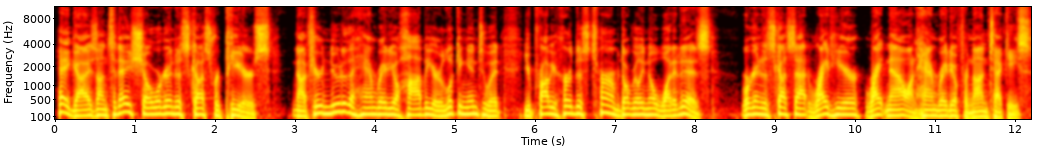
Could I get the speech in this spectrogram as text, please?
Hey guys, on today's show, we're going to discuss repeaters. Now, if you're new to the ham radio hobby or looking into it, you probably heard this term but don't really know what it is. We're going to discuss that right here, right now on Ham Radio for Non Techies.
